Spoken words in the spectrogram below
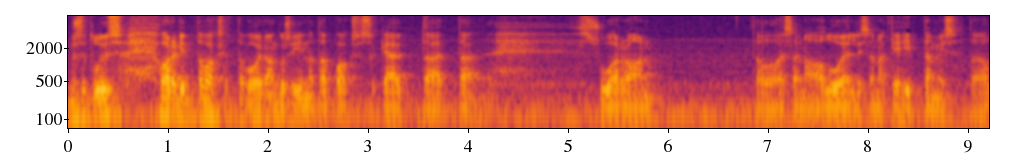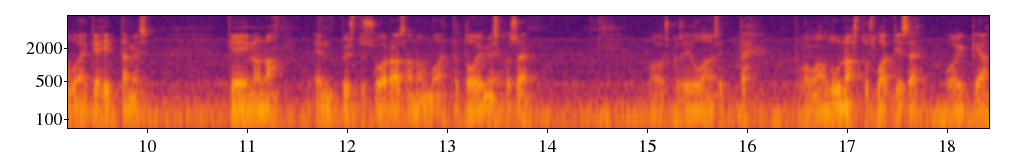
No se tulisi harkittavaksi, että voidaanko siinä tapauksessa käyttää, että suoraan tällaisena alueellisena kehittämis- tai alueen kehittämiskeinona en pysty suoraan sanomaan, että toimisiko se, vai olisiko silloin sitten tavallaan lunastuslaki se oikea,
